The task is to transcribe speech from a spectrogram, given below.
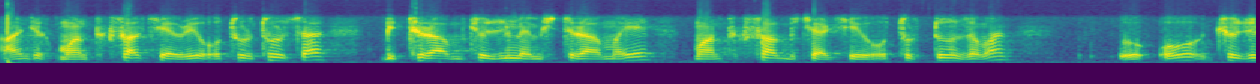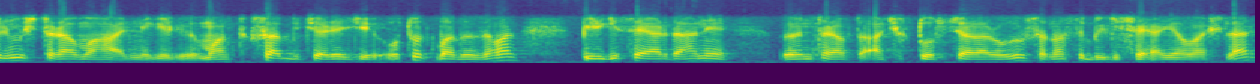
Ancak mantıksal çevreye oturtursa bir travma, çözülmemiş travmayı mantıksal bir çerçeveye oturttuğun zaman o, çözülmüş travma haline geliyor. Mantıksal bir çerçeveye oturtmadığın zaman bilgisayarda hani ön tarafta açık dosyalar olursa nasıl bilgisayar yavaşlar?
